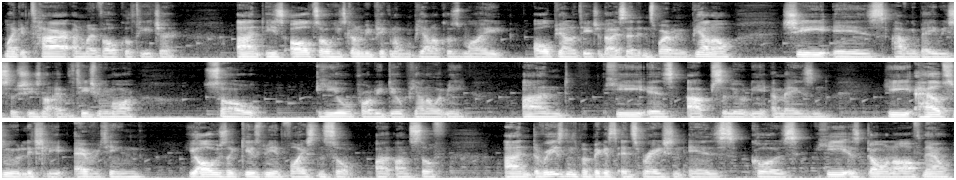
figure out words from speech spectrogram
my guitar and my vocal teacher. And he's also he's going to be picking up a piano because my old piano teacher that I said inspired me with piano, she is having a baby, so she's not able to teach me anymore. So he'll probably do piano with me, and he is absolutely amazing. He helps me with literally everything he always like gives me advice and so on, on stuff. And the reason he's my biggest inspiration is because he is going off now.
